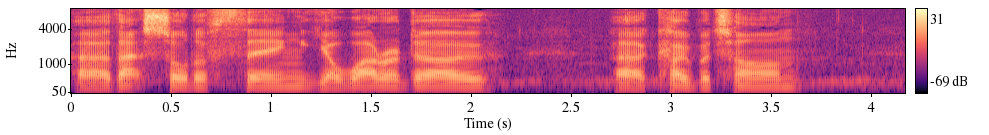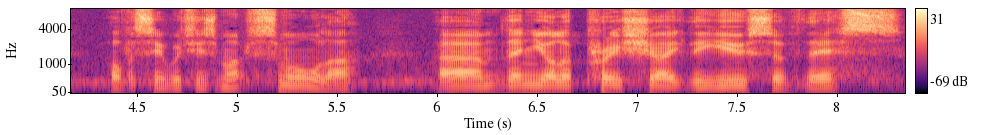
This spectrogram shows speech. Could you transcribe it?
uh, that sort of thing, yawarado, warado, uh, obviously which is much smaller, um, then you'll appreciate the use of this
